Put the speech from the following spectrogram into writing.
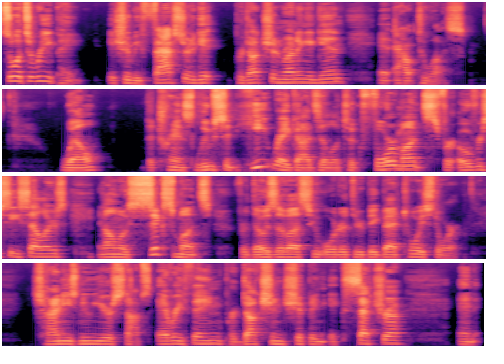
So it's a repaint. It should be faster to get production running again and out to us. Well, the translucent heat ray Godzilla took four months for overseas sellers and almost six months for those of us who ordered through Big Bad Toy Store. Chinese New Year stops everything, production, shipping, etc. And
